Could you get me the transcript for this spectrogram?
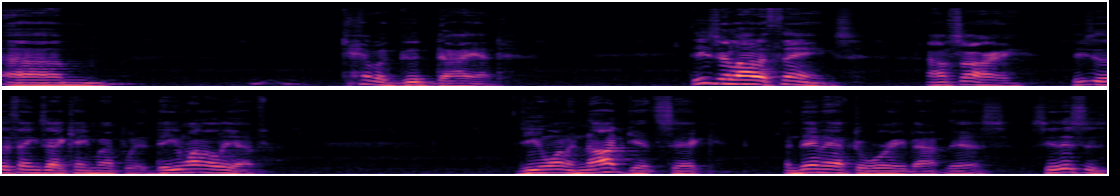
Um, have a good diet. These are a lot of things. I'm sorry. These are the things I came up with. Do you want to live? Do you want to not get sick and then have to worry about this? See, this is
